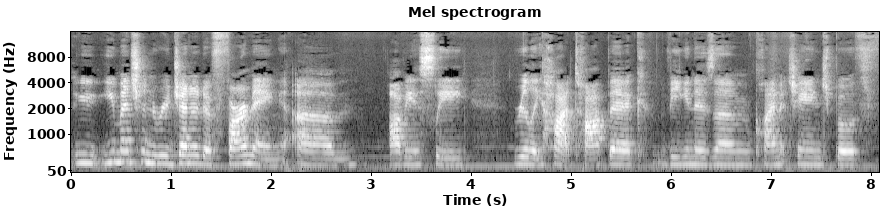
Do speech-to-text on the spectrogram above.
you you mentioned regenerative farming. Um, obviously, really hot topic. Veganism, climate change, both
